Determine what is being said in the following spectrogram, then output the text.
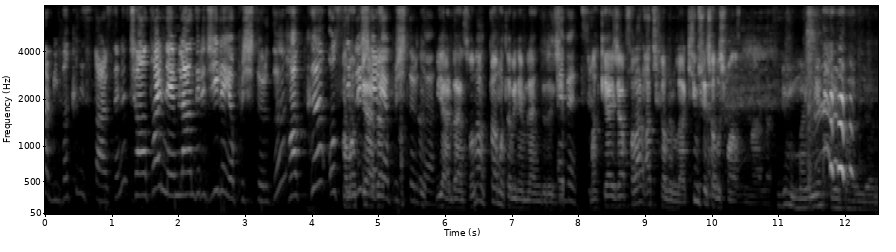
var. Bir bakın isterseniz. Çağatay nemlendiriciyle yapıştırdı. Hakkı o Ama simli bir şeyle yerden, yapıştırdı. bir yerden sonra hatta ama tabii nemlendirici. Evet. Makyaj yapsalar aç kalırlar. Kimse çalışmaz bunlarla. şey mi? Manyak gibi parlıyor.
